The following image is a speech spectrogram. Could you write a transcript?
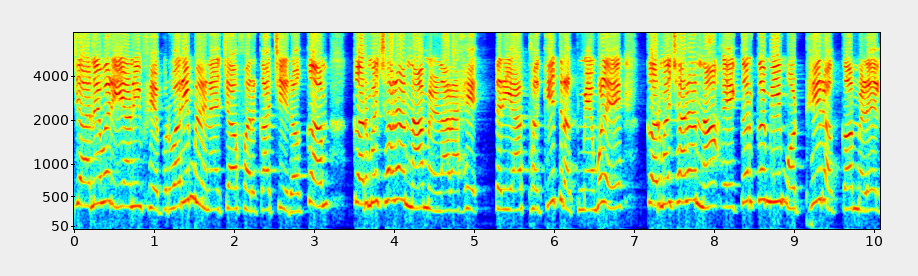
जानेवारी आणि फेब्रुवारी महिन्याच्या फरकाची रक्कम कर्मचाऱ्यांना मिळणार आहे. तर या थकीत रकमेमुळे कर्मचाऱ्यांना एकरकमी मोठी रक्कम मिळेल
